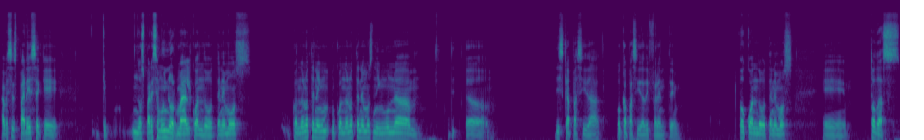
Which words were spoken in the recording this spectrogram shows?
a veces parece que, nos parece muy normal cuando tenemos, cuando no, cuando no tenemos ninguna ah, discapacidad o capacidad diferente, o cuando tenemos eh, todas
